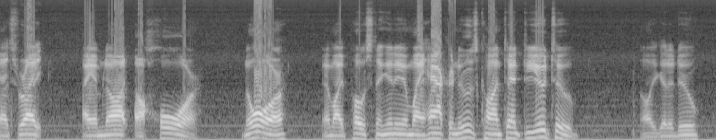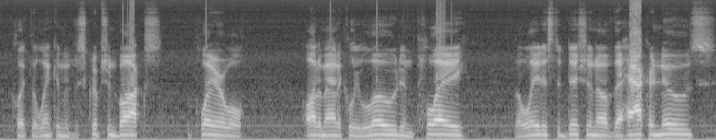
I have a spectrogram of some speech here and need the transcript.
That's right. I am not a whore. Nor am I posting any of my Hacker News content to YouTube. All you gotta do, click the link in the description box. The player will automatically load and play the latest edition of the Hacker News.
